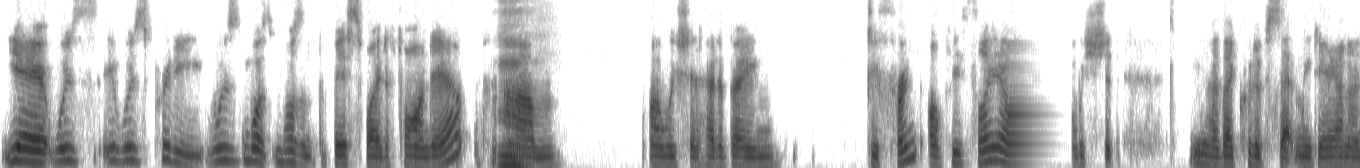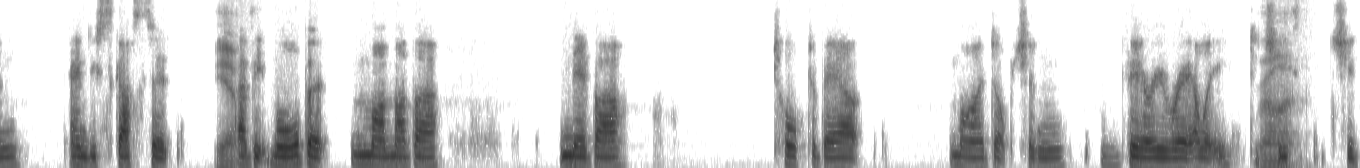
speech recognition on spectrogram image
yeah, it was it was pretty was was wasn't the best way to find out. Mm. Um, I wish it had been different. Obviously, I wish it. You know, they could have sat me down and and discussed it Yeah. a bit more. But my mother never talked about my adoption. Very rarely did Right. she she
